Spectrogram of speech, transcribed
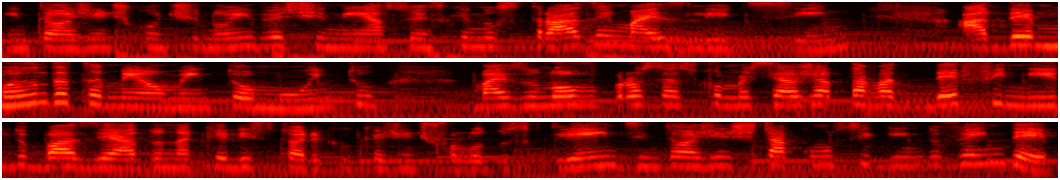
Então a gente continua investindo em ações que nos trazem mais leads, sim. A demanda também aumentou muito, mas o novo processo comercial já estava definido baseado naquele histórico que a gente falou dos clientes, então a gente está conseguindo vender.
